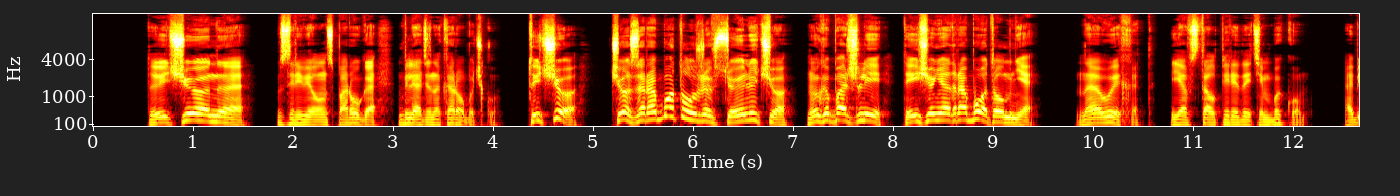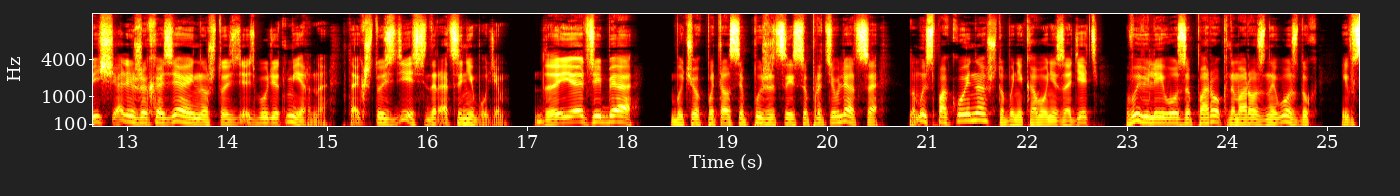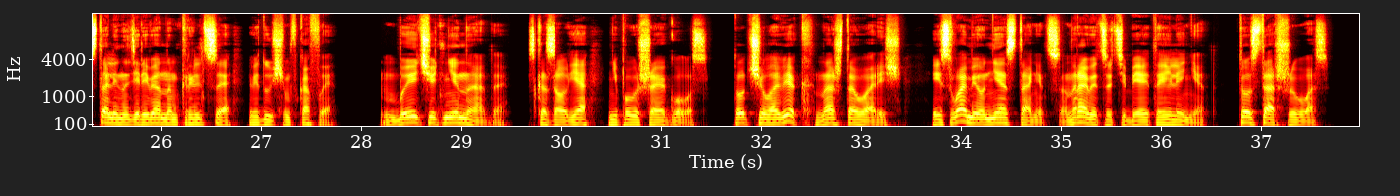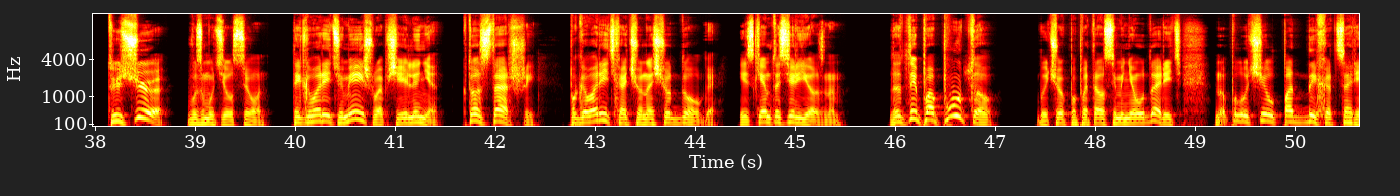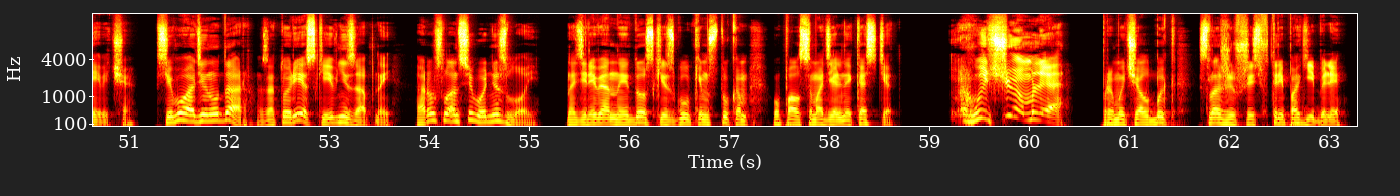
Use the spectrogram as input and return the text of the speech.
«Ты чё на?» – взревел он с порога, глядя на коробочку. «Ты чё? Чё, заработал уже все или чё? Ну-ка пошли, ты еще не отработал мне!» «На выход!» Я встал перед этим быком. Обещали же хозяину, что здесь будет мирно, так что здесь драться не будем. «Да я тебя...» Бычок пытался пыжиться и сопротивляться, но мы спокойно, чтобы никого не задеть, вывели его за порог на морозный воздух и встали на деревянном крыльце, ведущем в кафе. «Бычить не надо», – сказал я, не повышая голос. «Тот человек – наш товарищ, и с вами он не останется, нравится тебе это или нет. Кто старше у вас?» «Ты че?» – возмутился он. «Ты говорить умеешь вообще или нет? Кто старший? Поговорить хочу насчет долга. И с кем-то серьезным». «Да ты попутал!» Бычок попытался меня ударить, но получил поддых от царевича. Всего один удар, зато резкий и внезапный, а Руслан сегодня злой. На деревянные доски с гулким стуком упал самодельный кастет. «Вы чё, мля?» – промычал бык, сложившись в три погибели.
